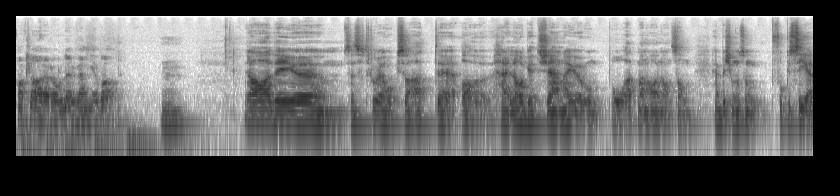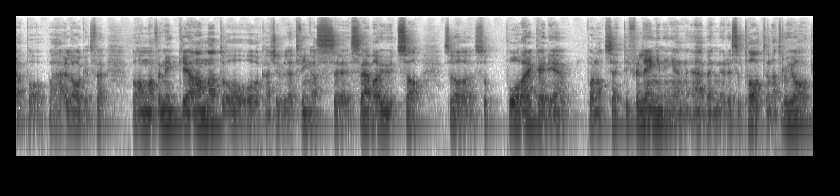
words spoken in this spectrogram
ha klara roller, vem gör vad? Mm. Ja, det är ju... Sen så tror jag också att eh, herrlaget tjänar ju på att man har någon som... En person som fokuserar på, på herrlaget. För har man för mycket annat och, och kanske vill tvingas eh, sväva ut så, så, så påverkar ju det på något sätt i förlängningen även resultaten, tror jag.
